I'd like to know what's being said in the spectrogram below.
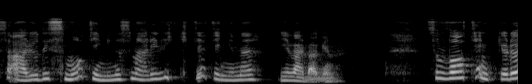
så er det jo de små tingene som er de viktige tingene i hverdagen. Så hva tenker du?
